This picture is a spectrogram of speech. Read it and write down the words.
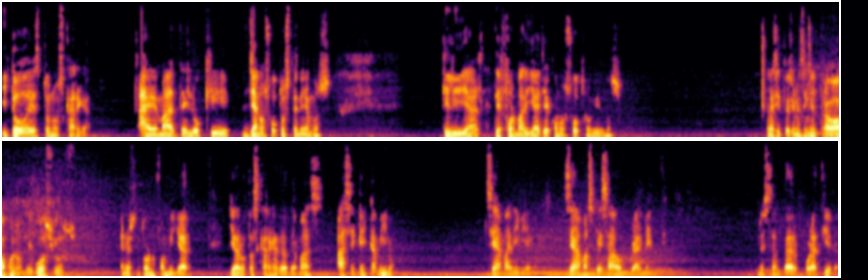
Y todo esto nos carga. Además de lo que ya nosotros tenemos que lidiar de forma diaria con nosotros mismos, las situaciones en el trabajo, en los negocios, en nuestro entorno familiar, llevar otras cargas de los demás hace que el camino sea más liviano, sea más pesado realmente. Nuestro andar por la tierra,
